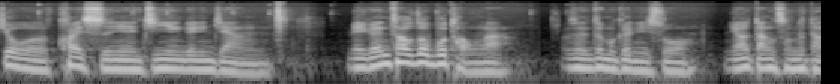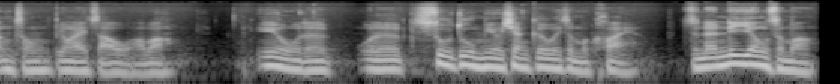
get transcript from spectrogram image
就我快十年的经验跟你讲，每个人操作不同啦，我只能这么跟你说。你要当冲就当冲，不用来找我，好不好？因为我的我的速度没有像各位这么快，只能利用什么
